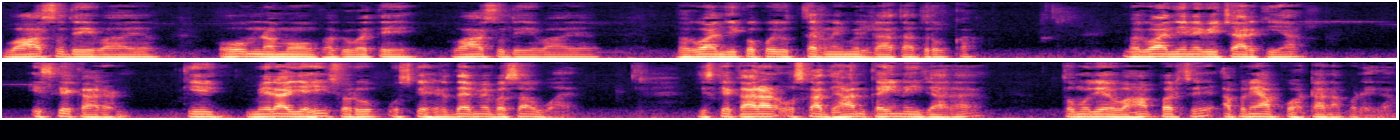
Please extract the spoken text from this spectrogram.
वासुदेवाय, ओम नमो भगवते वासुदेवाय। भगवान जी को कोई उत्तर नहीं मिल रहा था ध्रुव का। भगवान जी ने विचार किया इसके कारण कि मेरा यही स्वरूप उसके हृदय में बसा हुआ है, जिसके कारण उसका ध्यान कहीं नहीं जा रहा है। तो मुझे वहाँ पर से अपने आप को हटाना पड़ेगा।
